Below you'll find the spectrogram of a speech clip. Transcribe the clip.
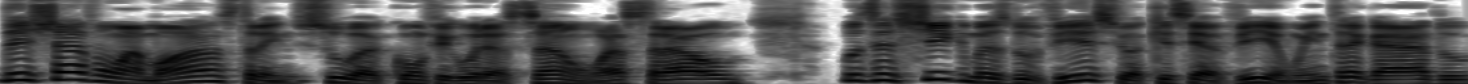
deixavam à mostra em sua configuração astral os estigmas do vício a que se haviam entregado,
